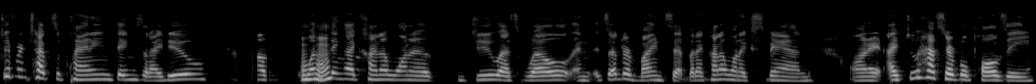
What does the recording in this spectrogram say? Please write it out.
different types of planning things that I do. Um, mm-hmm. One thing I kind of want to do as well, and it's under mindset, but I kind of want to expand on it. I do have cerebral palsy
